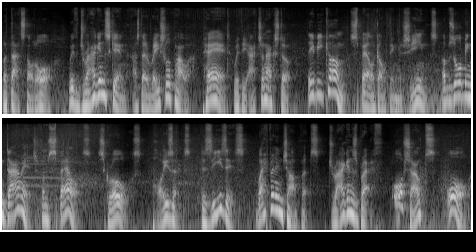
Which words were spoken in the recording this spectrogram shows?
But that's not all. With dragon skin as their racial power, paired with the Atronach stone, they become spell gulping machines, absorbing damage from spells, scrolls, poisons, diseases, weapon enchantments, dragon's breath, or shouts, all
